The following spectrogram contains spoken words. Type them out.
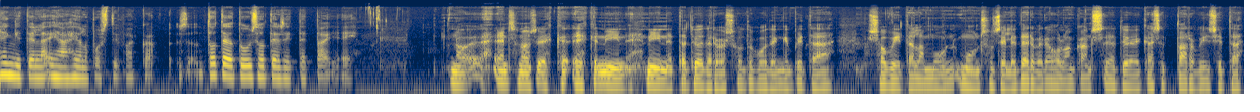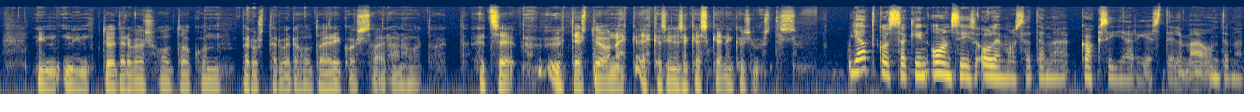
hengitellä ihan helposti, vaikka toteutuu sote sitten tai ei? No en sanoisi ehkä, ehkä niin, niin, että työterveyshuolto kuitenkin pitää sovitella muun, muun sosiaali- ja terveydenhuollon kanssa ja työikäiset tarvii sitä niin, niin työterveyshuoltoa kuin perusterveydenhuoltoa ja erikoissairaanhoitoa. Että, että se yhteistyö on ehkä, ehkä siinä se keskeinen kysymys tässä. Jatkossakin on siis olemassa tämä kaksi järjestelmää. On tämä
